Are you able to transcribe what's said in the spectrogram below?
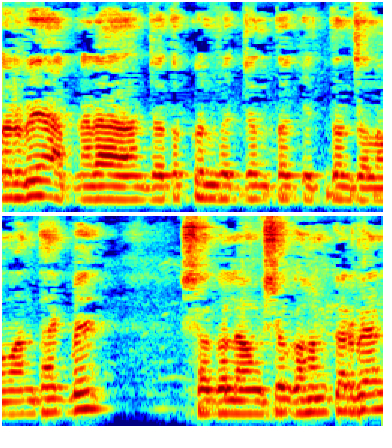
করবে। আপনারা যতক্ষণ পর্যন্ত কীর্তন চলমান থাকবে সকলে অংশগ্রহণ করবেন।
